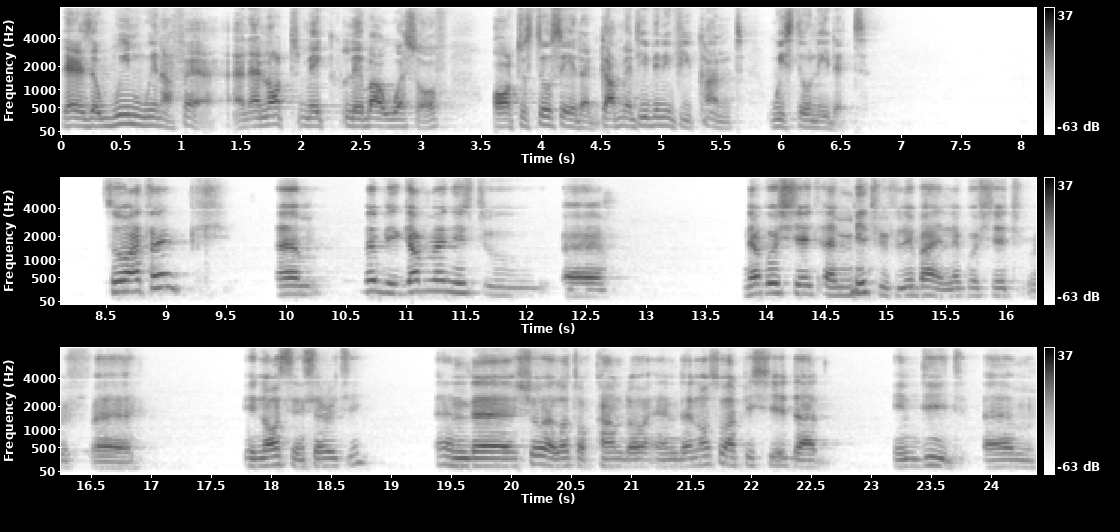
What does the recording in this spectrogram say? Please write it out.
there is a win-win affair and, and not make labor worse off or to still say that government, even if you can't, we still need it? So I think um, maybe government needs to uh, negotiate and meet with labor and negotiate with, uh, in all sincerity, and uh, show a lot of candor, and then also appreciate that indeed um,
